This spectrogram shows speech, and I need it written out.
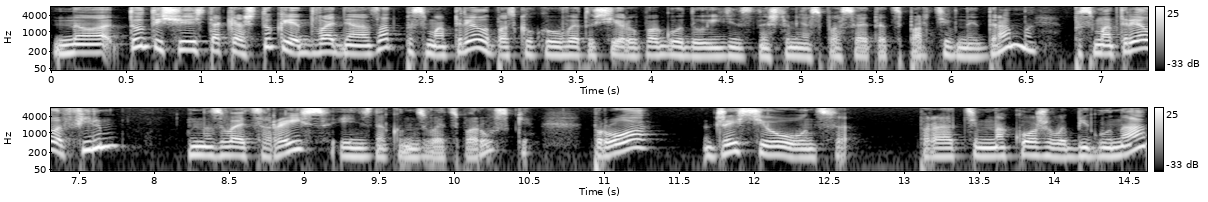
Но тут еще есть такая штука, я два дня назад посмотрела, поскольку в эту серую погоду единственное, что меня спасает, это спортивные драмы, посмотрела фильм, называется «Рейс», я не знаю, как он называется по-русски, про Джесси Оуэнса, про темнокожего бегуна,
